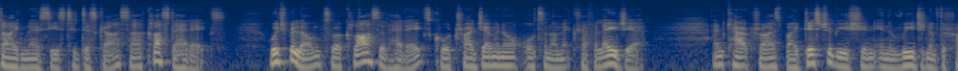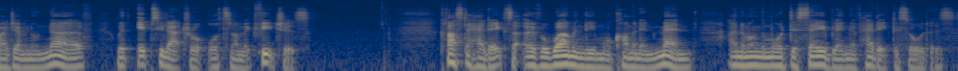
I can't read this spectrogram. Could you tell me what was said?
diagnoses to discuss are cluster headaches, which belong to a class of headaches called trigeminal autonomic cephalalgia and characterized by distribution in the region of the trigeminal nerve with ipsilateral autonomic features. Cluster headaches are overwhelmingly more common in men and among the more disabling of headache disorders.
